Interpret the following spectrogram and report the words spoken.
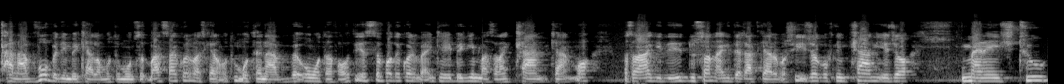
تنوع بدیم به کلمات منصب بحث کنیم از کلمات متنوع و متفاوتی استفاده کنیم. و اینکه بگیم مثلا کن کن ما مثلا اگه دیدید دوستان اگه دقت کرده باشید اینجا گفتیم کن یه جا manage to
